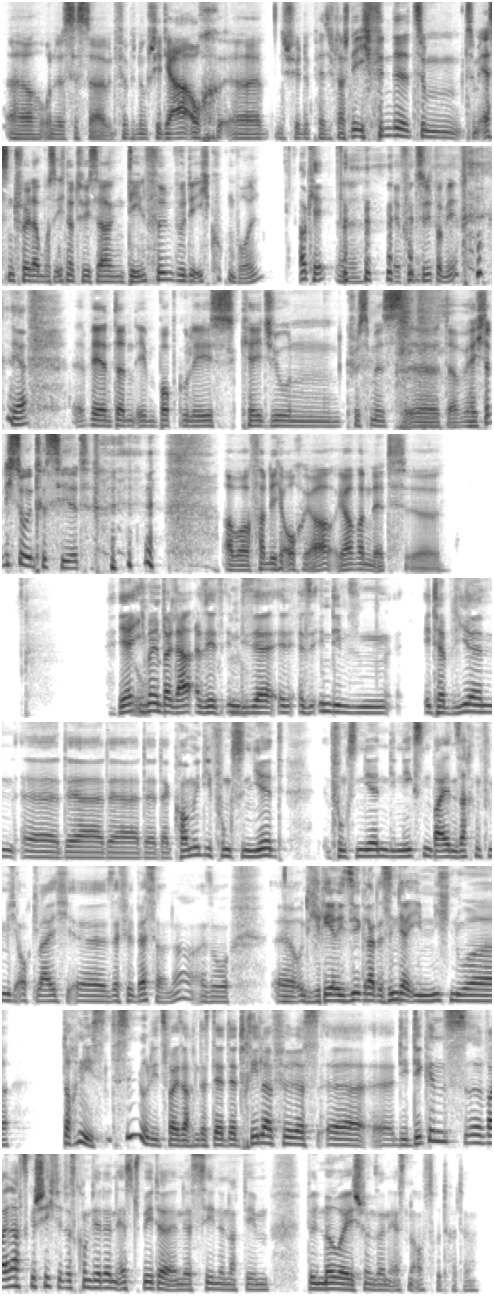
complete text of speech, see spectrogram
Äh, ohne dass es da in Verbindung steht. Ja, auch äh, eine schöne Persiflage. Nee, ich finde, zum, zum ersten Trailer muss ich natürlich sagen, den Film würde ich gucken wollen. Okay. Äh, der funktioniert bei mir. Ja. Äh, während dann eben Bob Goulets K-June Christmas, äh, da wäre ich dann nicht so interessiert. Aber fand ich auch, ja, ja, war nett. Äh, ja, ich meine, weil da, also jetzt in dieser, also in diesem Etablieren äh, der, der, der, der Comedy funktioniert funktionieren die nächsten beiden Sachen für mich auch gleich äh, sehr viel besser. Ne? Also äh, und ich realisiere gerade, es sind ja eben nicht nur doch nie, das sind nur die zwei Sachen. Das, der, der Trailer für das äh, äh, die Dickens äh, Weihnachtsgeschichte, das kommt ja dann erst später in der Szene, nachdem Bill Murray schon seinen ersten Auftritt hatte.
